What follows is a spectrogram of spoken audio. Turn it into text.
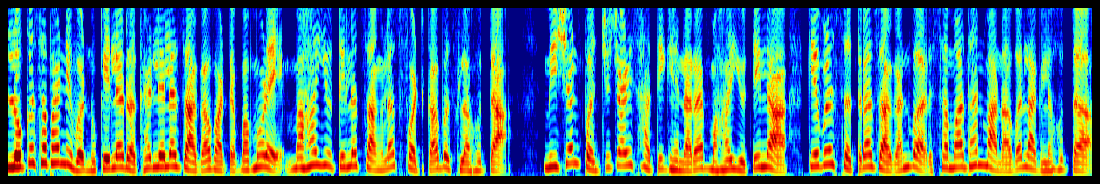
लोकसभा निवडणुकीला रखडलेल्या जागा वाटपामुळे महायुतीला चांगलाच फटका बसला होता. मिशन पंचेचाळीस हाती घेणाऱ्या महायुतीला केवळ सतरा जागांवर समाधान मानावं लागलं होतं.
